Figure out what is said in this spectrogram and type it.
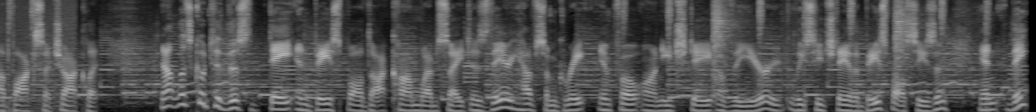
a box of chocolate. Now let's go to this dayinbaseball.com website as they have some great info on each day of the year, at least each day of the baseball season, and they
